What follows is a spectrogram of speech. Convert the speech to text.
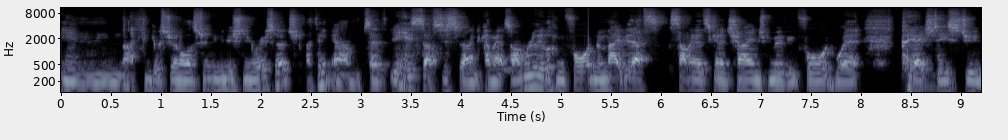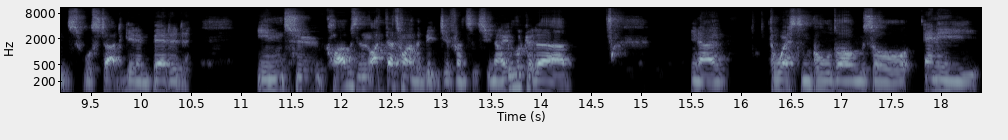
in I think it was Journal of Strength and Conditioning Research. I think um, so. His stuff's just starting to come out, so I'm really looking forward, and maybe that's something that's going to change moving forward, where PhD students will start to get embedded into clubs, and like that's one of the big differences. You know, you look at uh, you know, the Western Bulldogs or any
